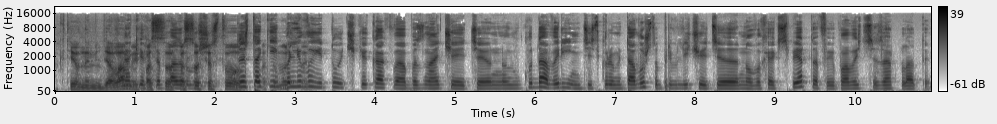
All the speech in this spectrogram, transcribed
активными делами по, по существу. То есть такие Потому что- болевые точки, как вы обозначаете? Ну, Куда вы ринетесь, кроме того, что привлечете новых экспертов и повысите зарплаты?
